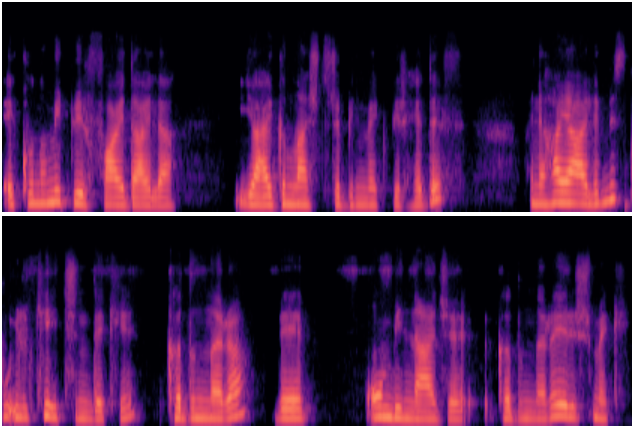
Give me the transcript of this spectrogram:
ekonomik bir faydayla yaygınlaştırabilmek bir hedef. Hani hayalimiz bu ülke içindeki kadınlara ve on binlerce kadınlara erişmek.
